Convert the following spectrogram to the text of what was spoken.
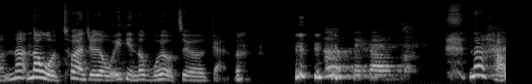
呃，那那我突然觉得我一点都不会有罪恶感了。没关系。那好，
